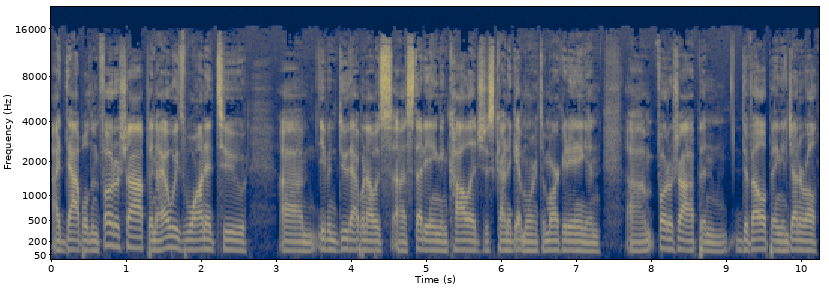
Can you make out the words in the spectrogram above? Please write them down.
I dabbled in Photoshop, and I always wanted to um, even do that when I was uh, studying in college, just kind of get more into marketing and um, Photoshop and developing in general.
